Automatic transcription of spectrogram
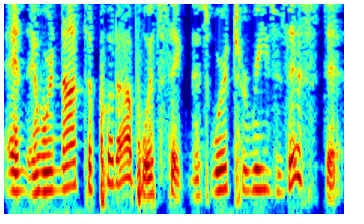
And, and we're not to put up with sickness. We're to resist it.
